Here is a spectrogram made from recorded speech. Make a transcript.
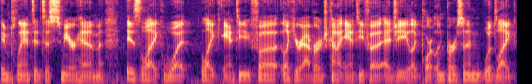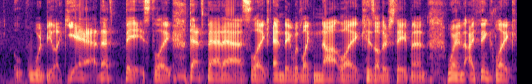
implanted to smear him, is like what like Antifa, like your average kind of Antifa edgy like Portland person would like would be like, yeah, that's based, like that's badass, like, and they would like not like his other statement when I think like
